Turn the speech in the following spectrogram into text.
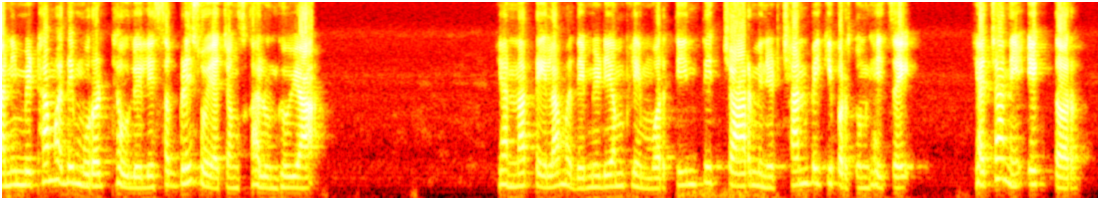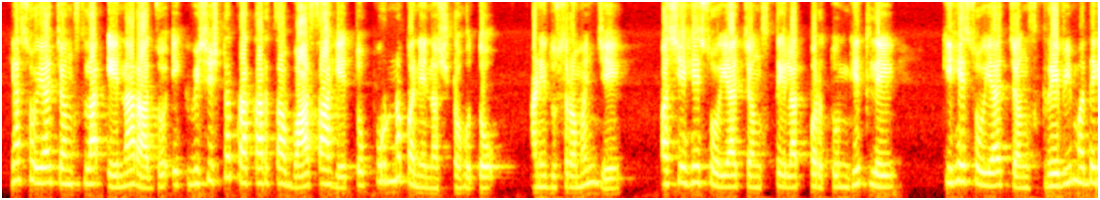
आणि मिठामध्ये मुरत ठेवलेले सगळे सोया चंक्स घालून घेऊया. ह्यांना तेलामध्ये मीडियम फ्लेमवर तीन ते चार मिनिट छानपैकी परतून घ्यायचे ह्याच्याने एकतर ह्या सोया चंक्सला येणारा जो एक विशिष्ट प्रकारचा वास आहे तो पूर्णपणे नष्ट होतो. आणि दुसरं म्हणजे असे हे सोया चंक्स तेलात परतून घेतले की हे सोया चंक्स ग्रेव्हीमध्ये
